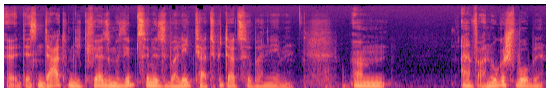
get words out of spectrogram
äh, dessen Datum die Quersumme 17 ist, überlegt hat, Twitter zu übernehmen. Ähm, einfach nur Geschwurbel.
